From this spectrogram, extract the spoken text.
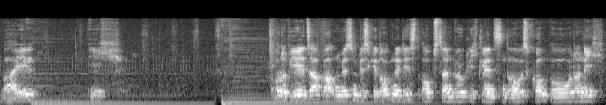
weil ich oder wir jetzt abwarten müssen, bis getrocknet ist, ob es dann wirklich glänzend rauskommt oder nicht.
